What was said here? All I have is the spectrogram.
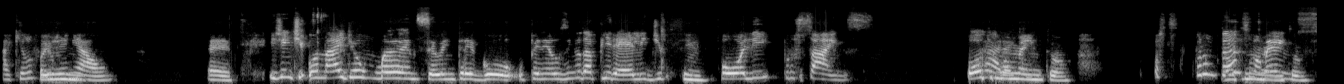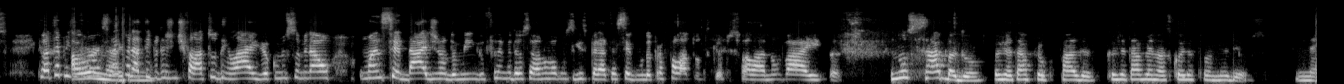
aquilo foi, Foi um- genial. É. E, gente, o Nigel Mansell entregou o pneuzinho da Pirelli de Sim. pole pro Sainz. Outro Cara, momento. Foram tantos Outro momento. momentos que eu até pensei, Our "Nossa, será que vai dar tempo da gente falar tudo em live? Eu começou a me dar um- uma ansiedade no domingo. Eu falei, meu Deus do céu, eu não vou conseguir esperar até segunda pra falar tudo que eu preciso falar. Não vai. No sábado, eu já tava preocupada, porque eu já tava vendo as coisas falando, meu Deus, né?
